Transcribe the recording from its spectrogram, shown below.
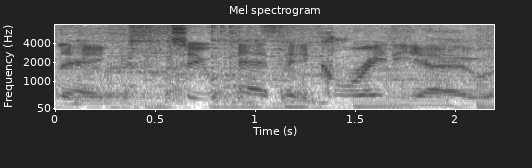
Listening to Epic Radio,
